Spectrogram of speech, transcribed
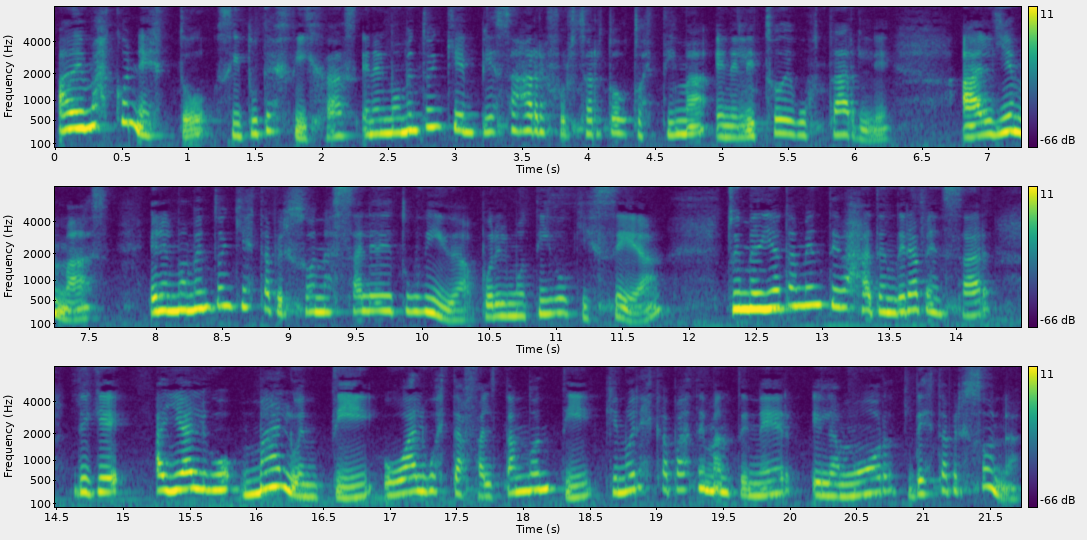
Además con esto, si tú te fijas, en el momento en que empiezas a reforzar tu autoestima en el hecho de gustarle alguien más, en el momento en que esta persona sale de tu vida, por el motivo que sea, tú inmediatamente vas a tender a pensar de que hay algo malo en ti o algo está faltando en ti que no eres capaz de mantener el amor de esta persona,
